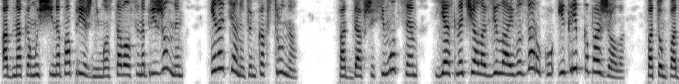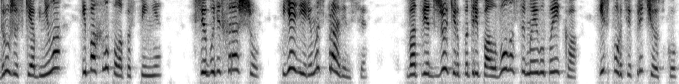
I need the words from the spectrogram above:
Однако мужчина по-прежнему оставался напряженным и натянутым, как струна. Поддавшись эмоциям, я сначала взяла его за руку и крепко пожала, потом подружески обняла и похлопала по спине. «Все будет хорошо. Я верю, мы справимся». В ответ Джокер потрепал волосы моего парика, испортив прическу,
